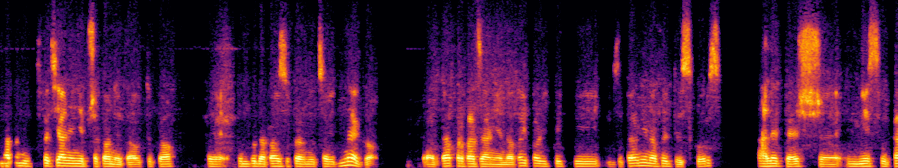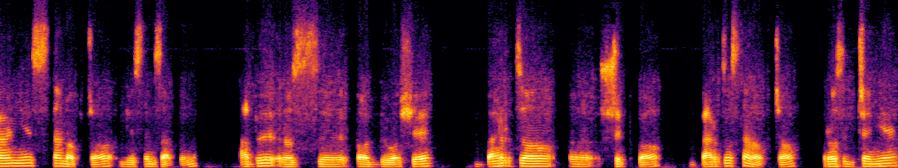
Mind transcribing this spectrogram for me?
ja bym specjalnie nie przekonywał, tylko e, bym budował zupełnie co innego, prawda? Wprowadzanie nowej polityki, zupełnie nowy dyskurs, ale też e, niesłychanie stanowczo jestem za tym, aby roz, odbyło się bardzo e, szybko, bardzo stanowczo rozliczenie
